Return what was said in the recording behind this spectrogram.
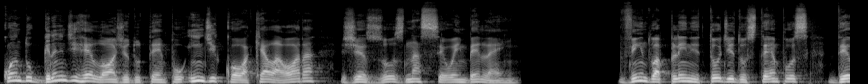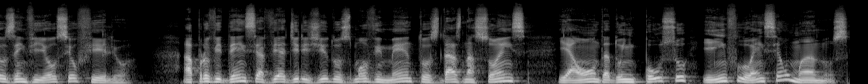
Quando o grande relógio do tempo indicou aquela hora, Jesus nasceu em Belém. Vindo à plenitude dos tempos, Deus enviou seu Filho. A providência havia dirigido os movimentos das nações e a onda do impulso e influência humanos,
